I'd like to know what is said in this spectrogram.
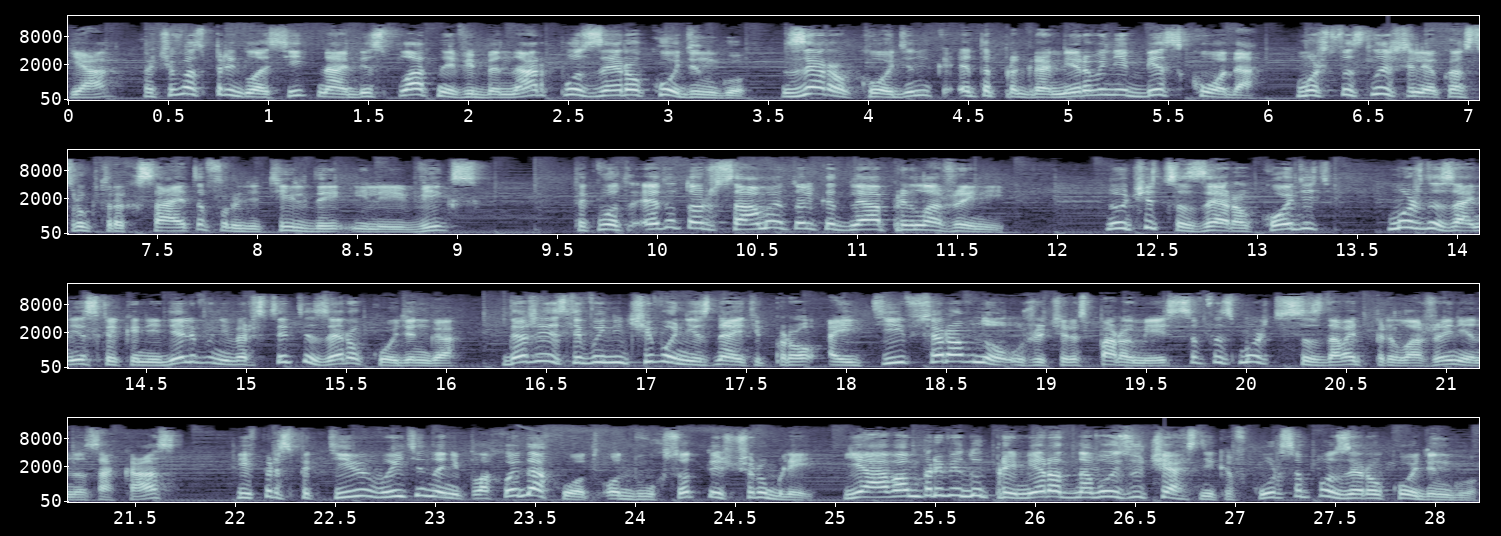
я хочу вас пригласить на бесплатный вебинар по Zero Coding. Zero Coding — это программирование без кода. Может, вы слышали о конструкторах сайтов вроде Tilde или Wix? Так вот, это то же самое, только для приложений. Научиться Zero кодить можно за несколько недель в университете Zero Coding. Даже если вы ничего не знаете про IT, все равно уже через пару месяцев вы сможете создавать приложение на заказ и в перспективе выйти на неплохой доход от 200 тысяч рублей. Я вам приведу пример одного из участников курса по Zero Coding.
